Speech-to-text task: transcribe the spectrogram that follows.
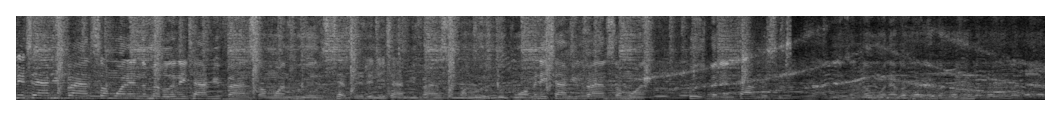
Anytime you find someone in the middle, anytime you find someone who is tepid, anytime you find someone who is lukewarm, anytime you find someone who has been in Congress and no one ever heard of them.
